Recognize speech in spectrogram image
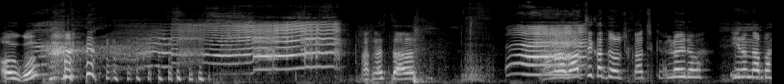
어이구. 알았어 알았어. 아, 와치카 틀어줄게 와치카. 일로 일어나. 일어나봐.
